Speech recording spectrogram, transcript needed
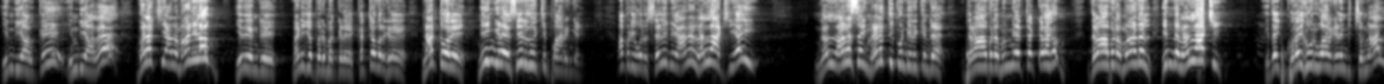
இந்தியாவுக்கு இந்தியாவில் வளர்ச்சியான மாநிலம் இது என்று வணிக பெருமக்களே கற்றவர்களே நாட்டோரே நீங்களே சீர்தூக்கி பாருங்கள். அப்படி ஒரு செழுமையான நல்லாட்சியை நல்ல அரசை நடத்தி கொண்டிருக்கின்ற திராவிட முன்னேற்ற கழகம் திராவிட மாடல் இந்த நல்லாட்சி. இதை குறை கூறுவார்கள் என்று சொன்னால்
